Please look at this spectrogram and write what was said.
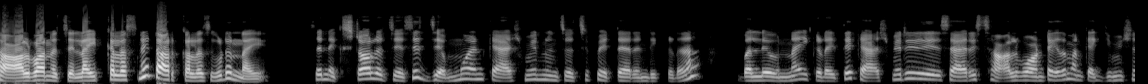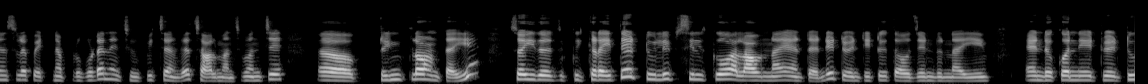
చాలా బాగా నచ్చాయి. లైట్ కలర్స్‌ని, డార్క్ కలర్స్ కూడా ఉన్నాయి. సో, నెక్స్ట్ స్టాల్ వచ్చేసి జమ్మూ అండ్ కాశ్మీర్ నుంచి వచ్చి పెట్టారండి ఇక్కడ. భలే ఉన్నాయి ఇక్కడైతే. కాశ్మీరీ శారీస్ చాలా బాగుంటాయి కదా! మనకి ఎగ్జిబిషన్స్‌లో పెట్టినప్పుడు కూడా నేను చూపించాను కదా! చాలా మంచి మంచి ప్రింట్‌లో ఉంటాయి. సో, ఇది ఇక్కడైతే టులిప్ సిల్క్ అలా ఉన్నాయి అంటండి ట్వంటీ టూ థౌజండ్ ఉన్నాయి. అండ్ కొన్ని టూ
